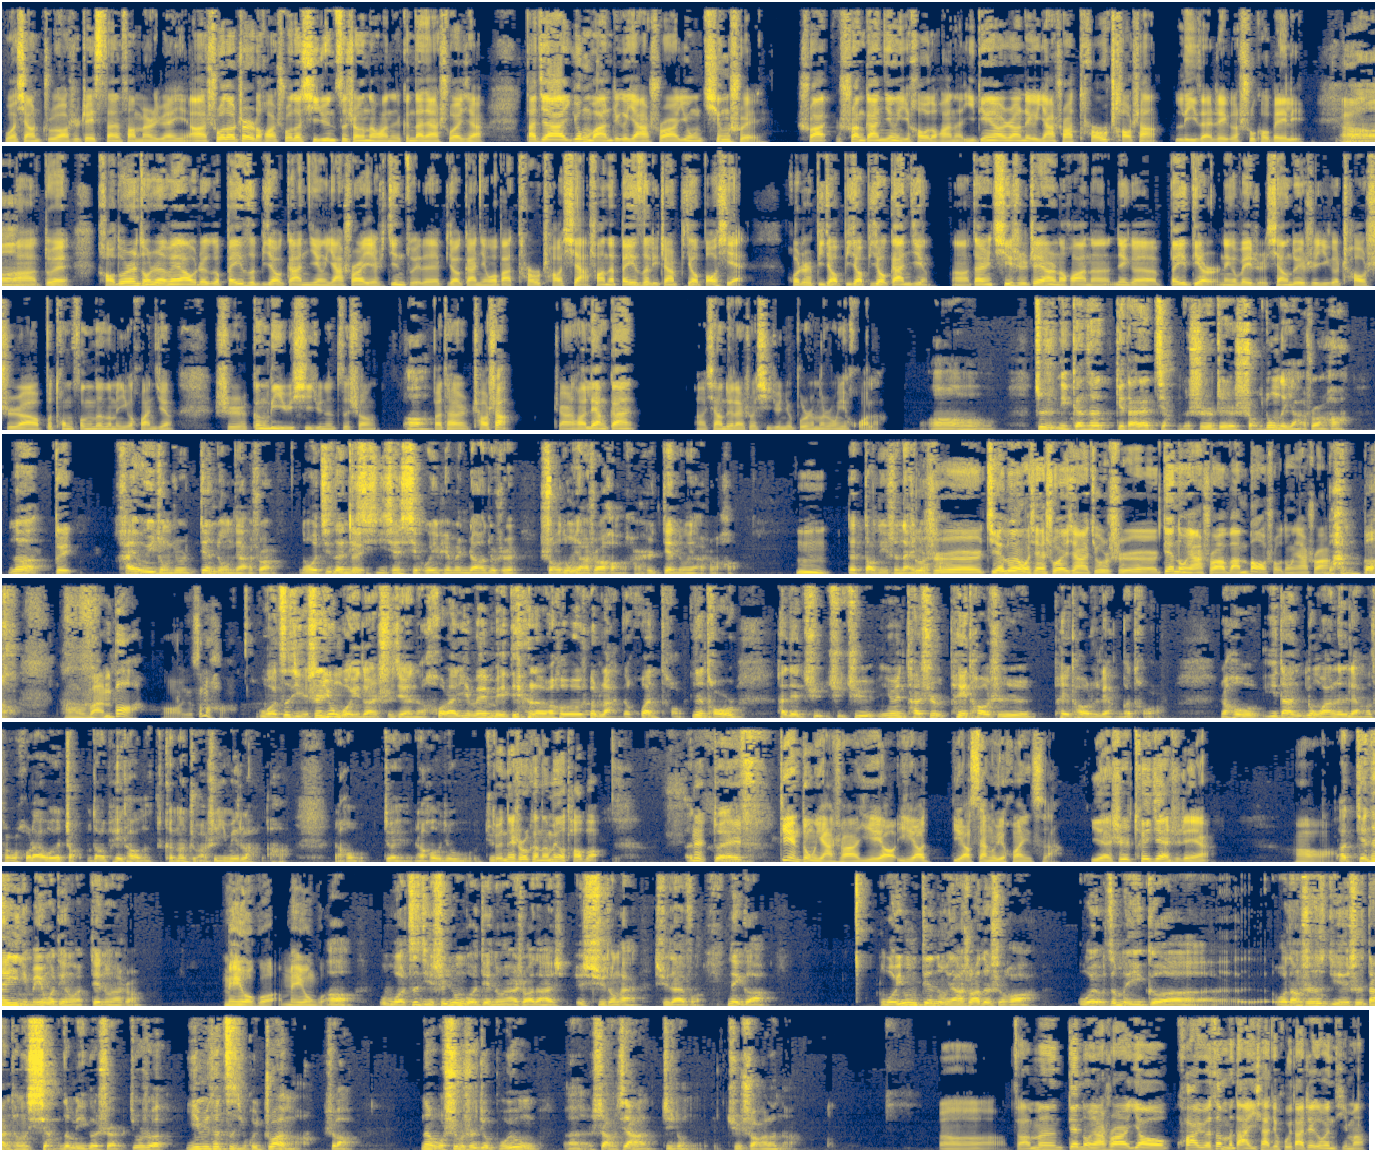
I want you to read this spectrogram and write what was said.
我想主要是这三方面的原因啊。说到这儿的话，说到细菌滋生的话呢，就跟大家说一下，大家用完这个牙刷，用清水刷涮干净以后的话呢，一定要让这个牙刷头朝上立在这个漱口杯里啊啊。对，好多人总认为啊，我这个杯子比较干净，牙刷也是进嘴的也比较干净，我把头朝下放在杯子里，这样比较保险，或者是比较比较比较干净。啊，但是其实这样的话呢，那个杯底儿那个位置相对是一个潮湿啊、不通风的这么一个环境，是更利于细菌的滋生。哦，把它朝上，这样的话晾干，啊，相对来说细菌就不是那么容易活了。哦，这是你刚才给大家讲的是这个手动的牙刷哈。那对，还有一种就是电动牙刷。那我记得你以前写过一篇文章，就是手动牙刷好还是电动牙刷好？嗯，那到底是哪种？就是结论，我先说一下，就是电动牙刷完爆手动牙刷，完爆啊，完爆哦，有这么好？我自己是用过一段时间的，后来因为没电了，然后懒得换头，那头还得去去去，因为它是配套是配套了两个头，然后一旦用完了两个头，后来我又找不到配套的，可能主要是因为懒了哈。然后对，然后就就对，那时候可能没有淘宝。那对电动牙刷也要也要。也要三个月换一次啊？也是推荐是这样。哦啊，田太医，你没用过电动电动牙刷？没有过，没用过。哦，我自己是用过电动牙刷的，徐同凯，徐大夫。那个，我用电动牙刷的时候啊，我有这么一个，我当时也是蛋疼想这么一个事儿，就是说，因为它自己会转嘛，是吧？那我是不是就不用呃上下这种去刷了呢？呃，咱们电动牙刷要跨越这么大，一下就回答这个问题吗？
